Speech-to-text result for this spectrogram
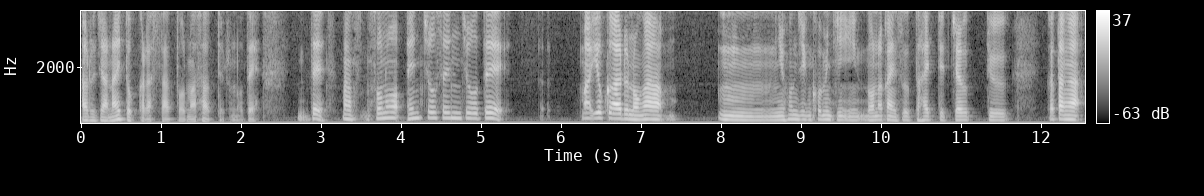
あるじゃないとこからスタートなさってるので、で、まあ、その延長線上で、まあ、よくあるのが、うん、日本人コミュニティの中にスーッと入っていっちゃうっていう方が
